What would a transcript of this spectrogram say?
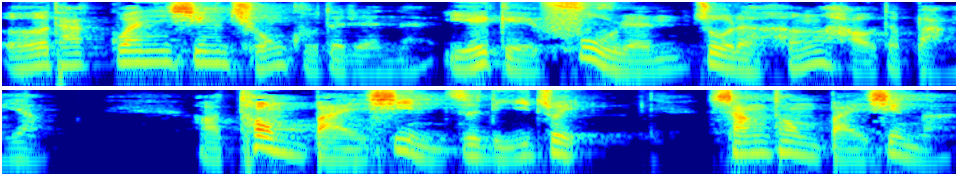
而他关心穷苦的人呢，也给富人做了很好的榜样，啊，痛百姓之离罪，伤痛百姓啊，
